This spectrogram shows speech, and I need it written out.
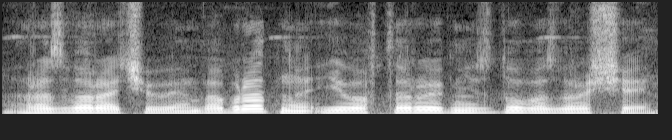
разворачиваем в обратную и во второе гнездо возвращаем.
